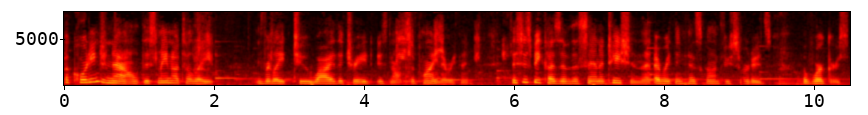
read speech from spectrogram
According to now, this may not relate relate to why the trade is not supplying everything. This is because of the sanitation that everything has gone through shortage of workers.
